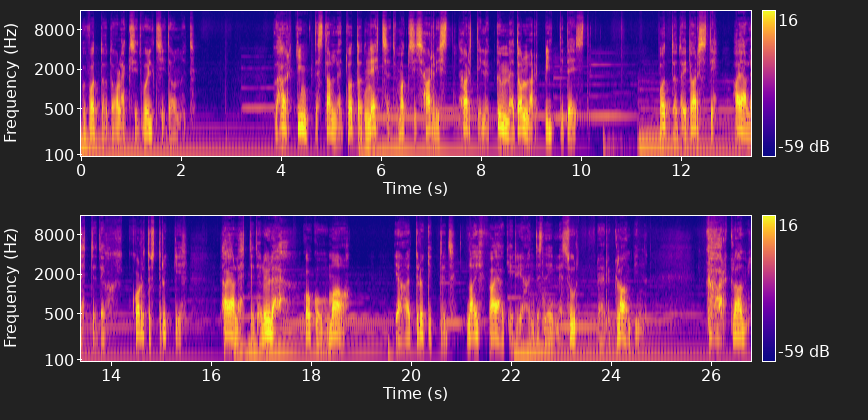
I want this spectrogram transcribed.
kui fotod oleksid võltsid olnud. kui Hart kinnitas talle, et fotod on ehtsad, maksis Harrist Hartile kümme dollarit piltide eest. fotod olid varsti ajalehtede kordustrükis ajalehtedel üle kogu maa ja trükitud Life ajakirja andes neile suure reklaampinna, kõva reklaami.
